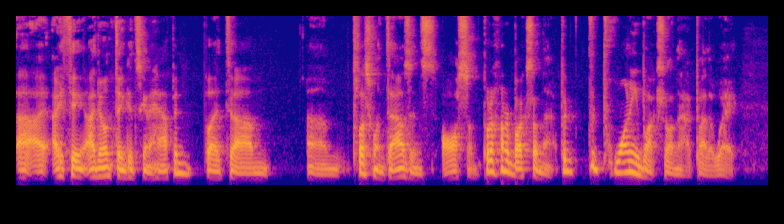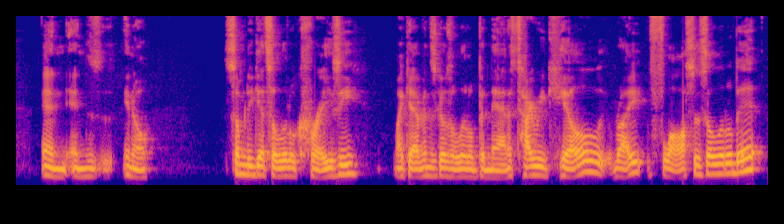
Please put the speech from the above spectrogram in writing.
uh, I think I don't think it's going to happen, but um, um, plus 1,000 is awesome. Put 100 bucks on that. Put, put 20 bucks on that, by the way. And, and you know, somebody gets a little crazy. Mike Evans goes a little bananas. Tyreek Hill, right, flosses a little bit.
